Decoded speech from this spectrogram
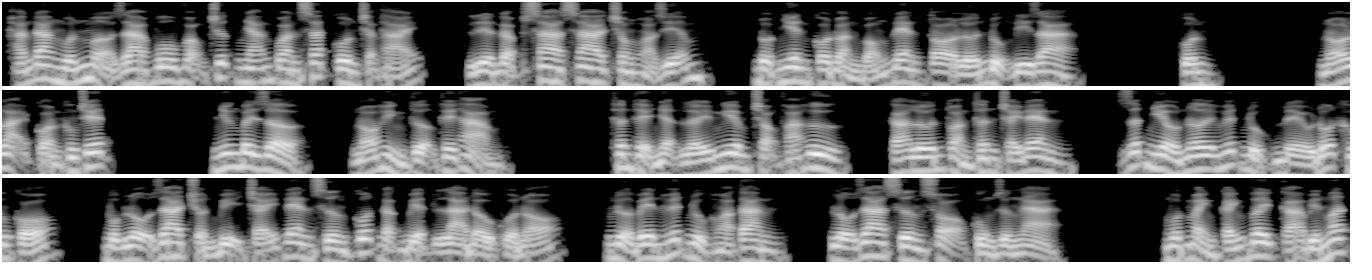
Hắn đang muốn mở ra vô vọng trước nhãn quan sát côn trạng thái, liền gặp xa xa trong hỏa diễm, đột nhiên có đoàn bóng đen to lớn đụng đi ra côn. Nó lại còn không chết. Nhưng bây giờ, nó hình tượng thế thảm. Thân thể nhận lấy nghiêm trọng phá hư, cá lớn toàn thân cháy đen, rất nhiều nơi huyết nhục đều đốt không có, bộc lộ ra chuẩn bị cháy đen xương cốt đặc biệt là đầu của nó, nửa bên huyết nhục hòa tan, lộ ra xương sọ cùng rừng ngà. Một mảnh cánh vây cá biến mất,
